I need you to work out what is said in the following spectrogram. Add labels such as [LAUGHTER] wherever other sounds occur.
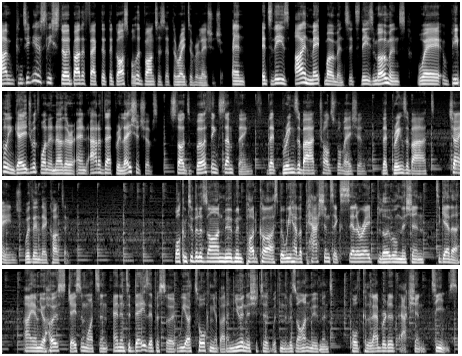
I'm continuously stirred by the fact that the gospel advances at the rate of relationship. And it's these I met moments. It's these moments where people engage with one another, and out of that, relationships starts birthing something that brings about transformation, that brings about change within their context. Welcome to the Lausanne Movement podcast, where we have a passion to accelerate global mission together. I am your host, Jason Watson, and in today's episode, we are talking about a new initiative within the Lausanne movement called Collaborative Action Teams.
